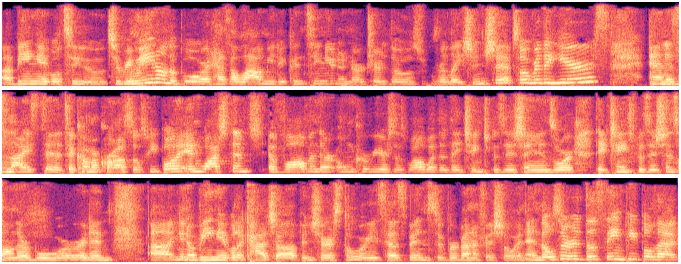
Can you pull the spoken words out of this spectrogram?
uh, being able to to remain on the board has allowed me to continue to nurture those relationships over the years, and it's mm-hmm. nice to to come across those people and watch them evolve in their own careers as well, whether they change positions or they change positions on their board, and uh, you know being able to catch up and share stories has been super beneficial. And and those are the same people that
